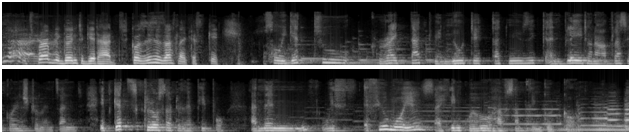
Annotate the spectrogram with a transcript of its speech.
Yeah, It's probably going to get hard because this is just like a sketch. So we get to write that, we notate that music and play it on our classical instruments, and it gets closer to the people. And then with a few more years, I think we will have something good going.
